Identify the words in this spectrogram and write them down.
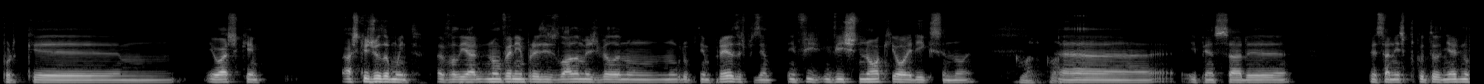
porque um, eu acho que é, acho que ajuda muito avaliar, não ver a empresa isolada, mas vê-la num, num, grupo de empresas, por exemplo, inviste Nokia ou Ericsson, não é? Claro, claro. Uh, e pensar, uh, pensar nisso, porque o teu dinheiro, no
